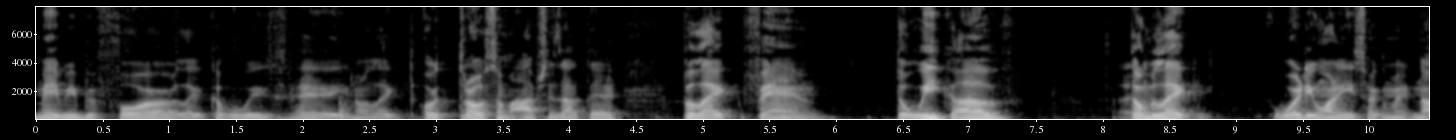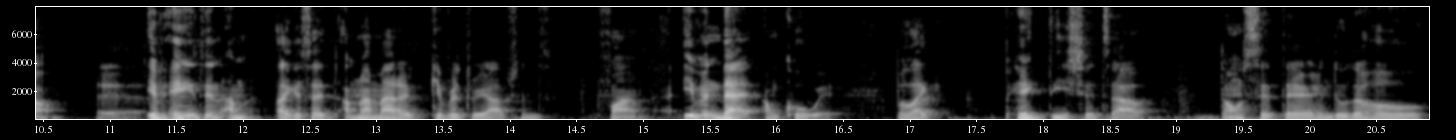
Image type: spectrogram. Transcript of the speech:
maybe before like a couple weeks, hey, you know, like or throw some options out there. But like, fam, the week of, don't be like, where do you want to eat so I can make no. yeah. If anything, I'm like I said, I'm not mad at give her three options. Fine. Even that I'm cool with. But like pick these shits out. Don't sit there and do the whole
